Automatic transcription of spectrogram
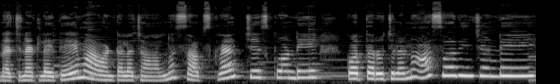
నచ్చినట్లయితే మా వంటల ఛానల్ను సబ్స్క్రైబ్ చేసుకోండి. కొత్త రుచులను ఆస్వాదించండి.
